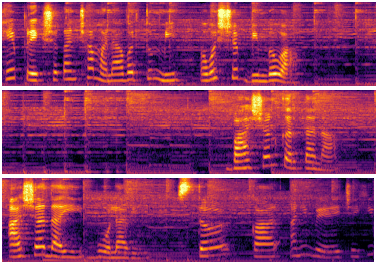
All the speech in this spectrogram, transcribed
हे प्रेक्षकांच्या मनावर तुम्ही अवश्य बिंबवा. भाषण करताना आशादायी बोलावे. स्थळ काळ आणि वेळेचेही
